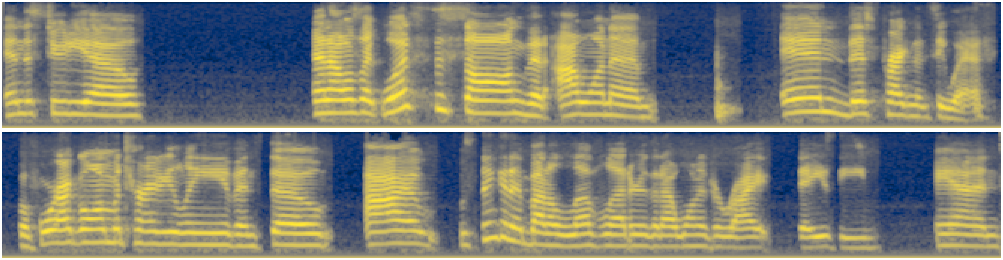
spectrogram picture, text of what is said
in the studio, and I was like, "What's the song that I want to end this pregnancy with before I go on maternity leave. And so I was thinking about a love letter that I wanted to write Daisy. And,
